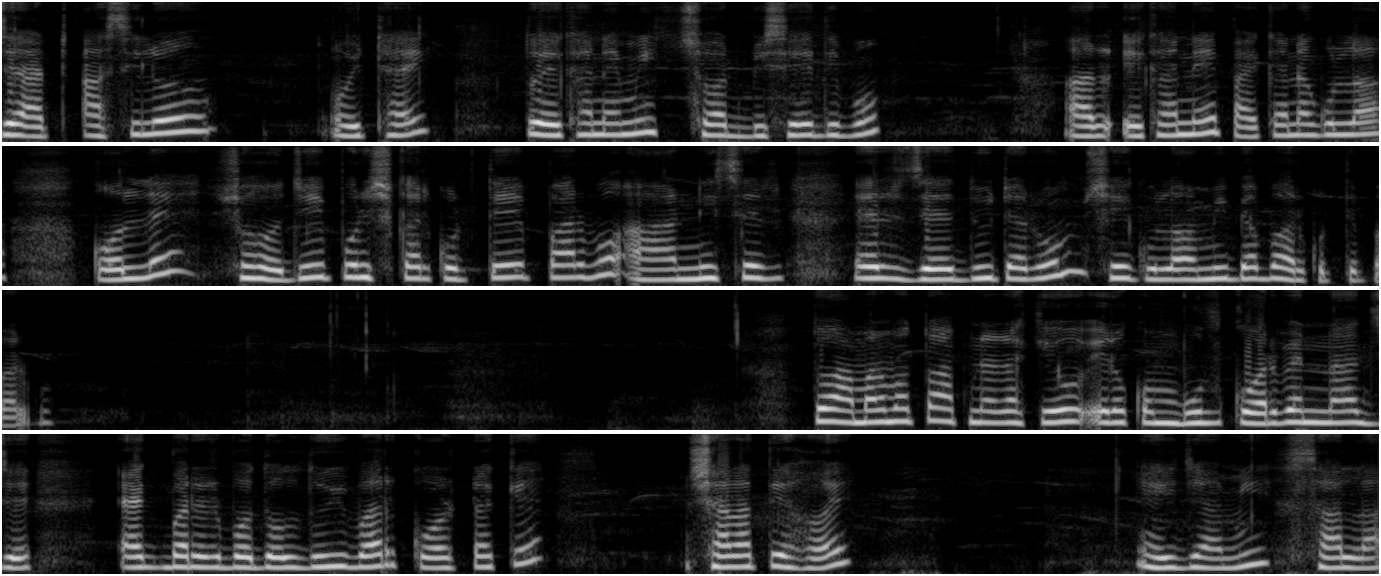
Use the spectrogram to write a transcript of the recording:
যে আসিল ওইটাই তো এখানে আমি শর্ট বিছিয়ে দিব। আর এখানে পায়খানাগুলা করলে সহজেই পরিষ্কার করতে পারব আর নিচের এর যে দুইটা রুম সেগুলো আমি ব্যবহার করতে পারব। তো আমার মতো আপনারা কেউ এরকম ভুল করবেন না যে একবারের বদল দুইবার করটাকে সারাতে হয়। এই যে আমি সালা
